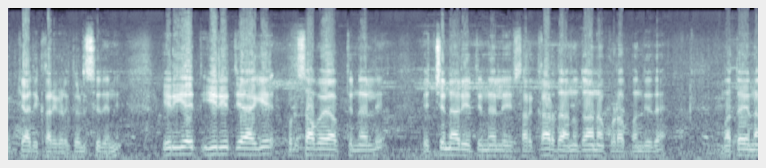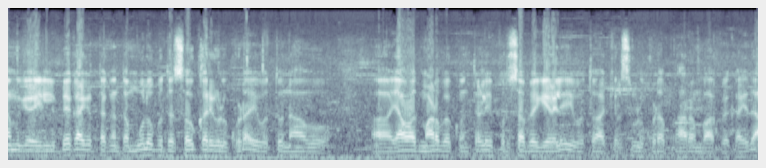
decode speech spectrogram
ಮುಖ್ಯಾಧಿಕಾರಿಗಳಿಗೆ ತಿಳಿಸಿದ್ದೀನಿ. ಈ ಈ ರೀತಿಯಾಗಿ ಪುರಸಭಾ ವ್ಯಾಪ್ತಿನಲ್ಲಿ ಹೆಚ್ಚಿನ ರೀತಿಯಲ್ಲಿ ಸರ್ಕಾರದ ಅನುದಾನ ಕೂಡ ಬಂದಿದೆ. ಮತ್ತು ನಮಗೆ ಇಲ್ಲಿ ಬೇಕಾಗಿರ್ತಕ್ಕಂಥ ಮೂಲಭೂತ ಸೌಕರ್ಯಗಳು ಕೂಡ ಇವತ್ತು ನಾವು ಯಾವ್ದು ಮಾಡಬೇಕು ಅಂತೇಳಿ ಪುರಸಭೆಗೆ ಹೇಳಿ ಇವತ್ತು ಆ ಕೆಲಸಗಳು ಕೂಡ ಪ್ರಾರಂಭ ಆಗಬೇಕಾಗಿದೆ,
